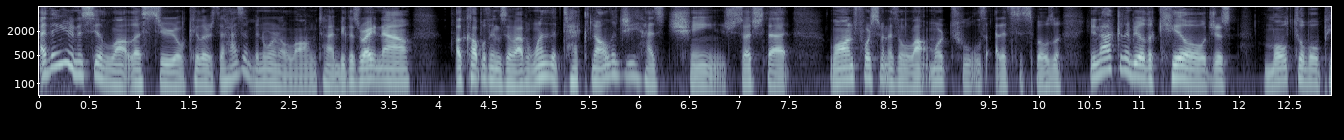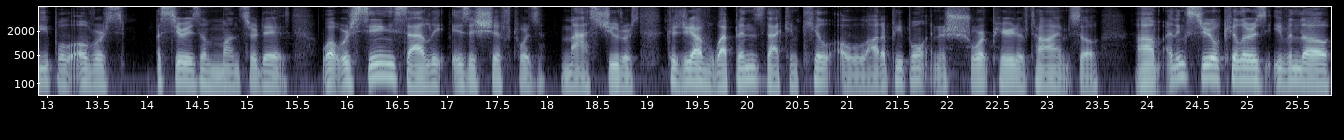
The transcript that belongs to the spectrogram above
I think you're going to see a lot less serial killers. There hasn't been one in a long time because right now, a couple things have happened. One the technology has changed such that law enforcement has a lot more tools at its disposal. You're not going to be able to kill just multiple people over a series of months or days. What we're seeing, sadly, is a shift towards mass shooters because you have weapons that can kill a lot of people in a short period of time. So, um, I think serial killers, even though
